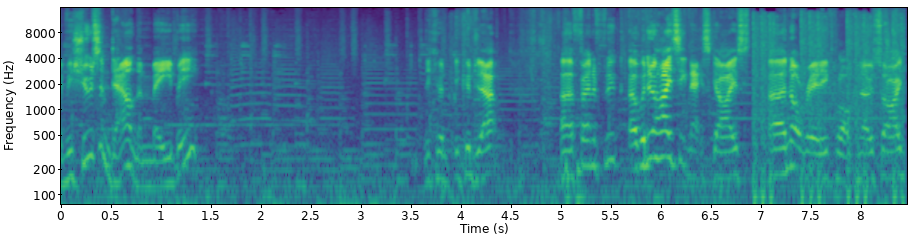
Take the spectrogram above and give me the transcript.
If he shoots him down, then maybe. He could you could do that. Uh, fair enough, Luke. Uh, we're doing high seek next, guys. Uh, not really, clock. No, sorry.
